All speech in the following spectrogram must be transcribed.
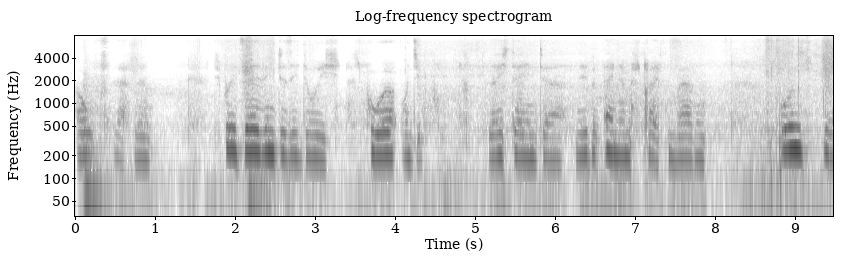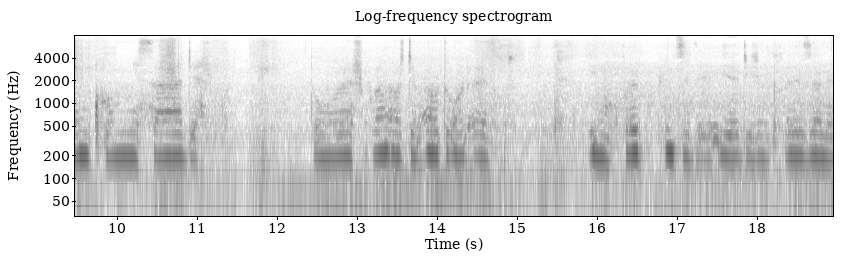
Auflage. Die Polizei winkte sie durch das Spur und sie gleich dahinter, neben einem Streifenwagen und dem Kommissar. Der Dunge sprang aus dem Auto und als ihn folgte, pinselte ihr die grelle Sonne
